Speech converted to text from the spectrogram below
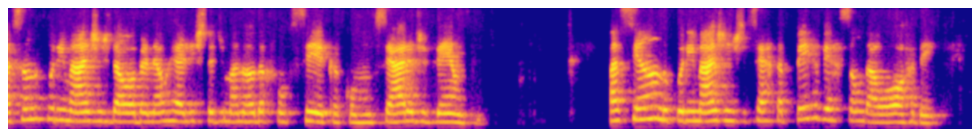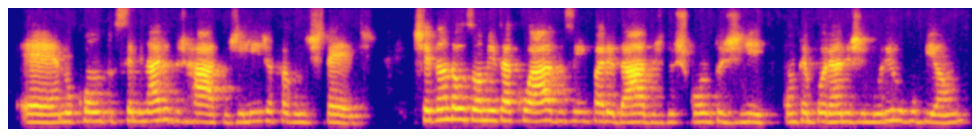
passando por imagens da obra neorrealista de Manuel da Fonseca, como Seara de Vento, passeando por imagens de certa perversão da ordem, é, no conto Seminário dos Ratos, de Lígia Fagundes Telles, chegando aos homens acuados e emparedados dos contos de contemporâneos de Murilo Rubião,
